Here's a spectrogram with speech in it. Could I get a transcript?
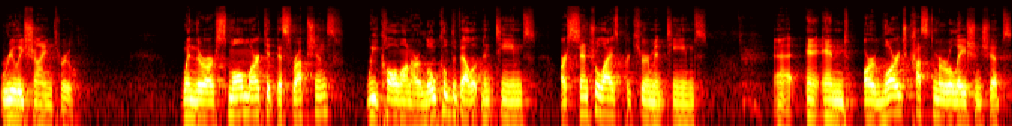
really shine through. When there are small market disruptions, we call on our local development teams, our centralized procurement teams, uh, and our large customer relationships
